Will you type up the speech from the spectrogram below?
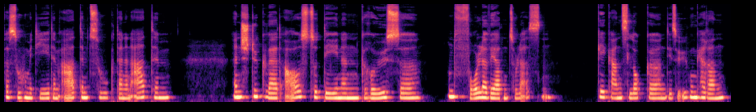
Versuche mit jedem Atemzug deinen Atem ein Stück weit auszudehnen, größer und voller werden zu lassen. Geh ganz locker an diese Übung heran.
